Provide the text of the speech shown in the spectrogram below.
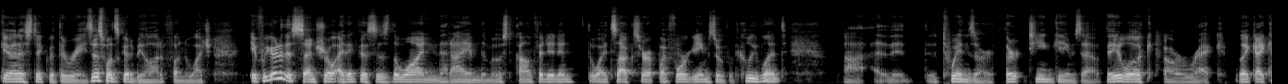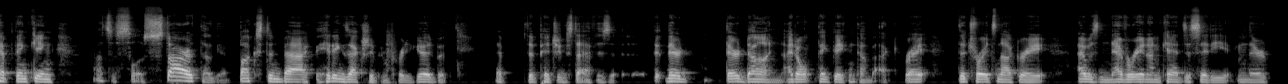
going to stick with the Rays. This one's going to be a lot of fun to watch. If we go to the Central, I think this is the one that I am the most confident in. The White Sox are up by four games over Cleveland. Uh, the, the Twins are 13 games out. They look a wreck. Like I kept thinking, that's a slow start. They'll get Buxton back. The hitting's actually been pretty good, but the pitching staff is they're they're done. I don't think they can come back. Right? Detroit's not great. I was never in on Kansas City, and they're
